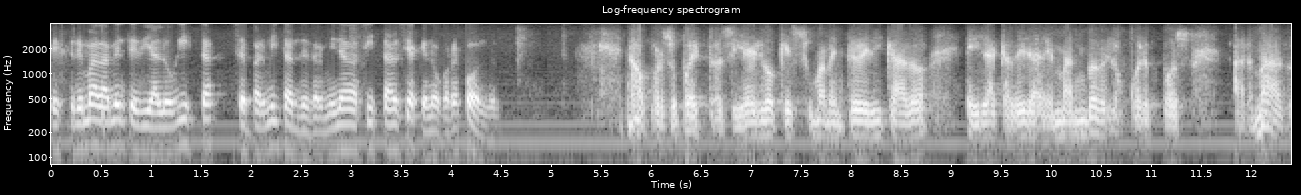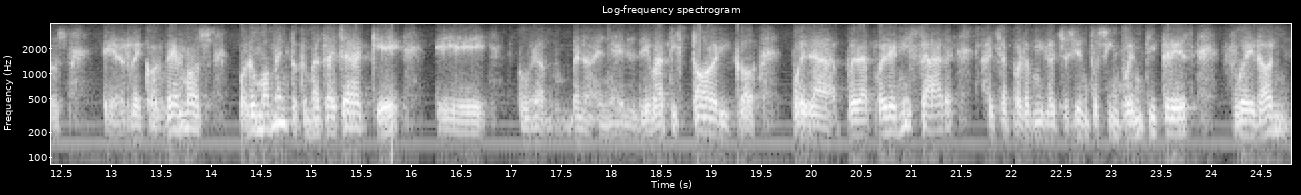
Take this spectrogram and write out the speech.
extremadamente dialoguista se permitan determinadas instancias que no corresponden. No, por supuesto, sí, algo que es sumamente delicado es la cadena de mando de los cuerpos armados. Eh, recordemos por un momento que más allá que eh, bueno, en el debate histórico pueda, pueda polemizar, allá por 1853 fueron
